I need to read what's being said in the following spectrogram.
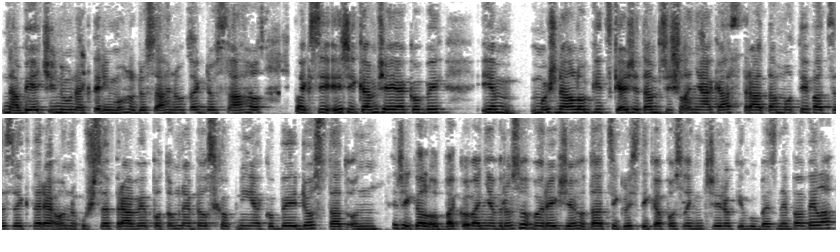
na většinu, na který mohl dosáhnout, tak dosáhl. Tak si i říkám, že jakoby je možná logické, že tam přišla nějaká ztráta motivace, ze které on už se právě potom nebyl schopný jakoby dostat. On říkal opakovaně v rozhovorech, že ho ta cyklistika poslední tři roky vůbec nebavila,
